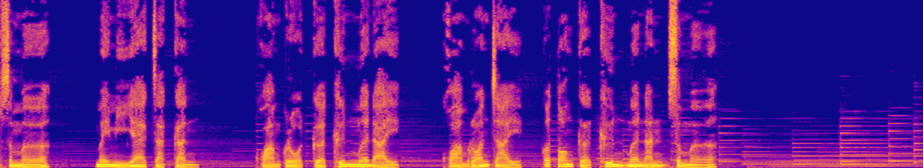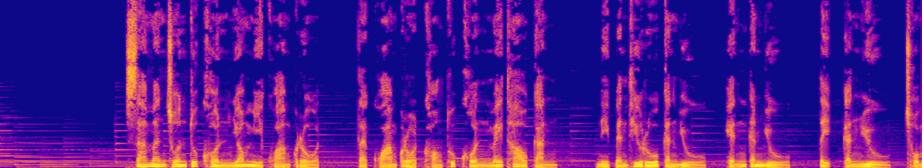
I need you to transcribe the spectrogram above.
ธเสมอ ไม่มีแยกจากกัน ความโกรธเกิดขึ้นเมื่อใด ความร้อนใจก็ต้องเกิดขึ้นเมื่อนั้นเสมอ สามัญชนทุกคนย่อมมีความโกรธ แต่ความโกรธของทุกคนไม่เท่ากัน นี่เป็นที่รู้กันอยู่ เห็นกันอยู่ ติกันอยู่ ชม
